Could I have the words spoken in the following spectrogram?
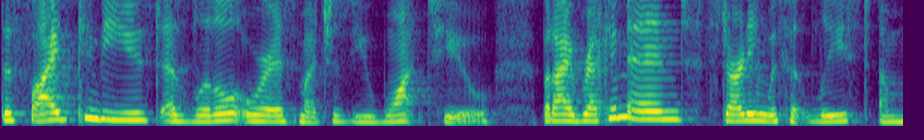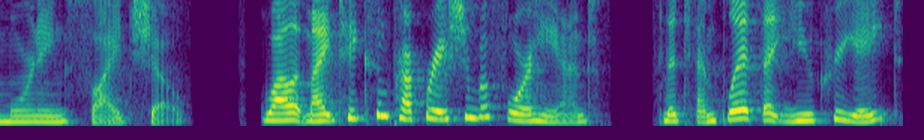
The slides can be used as little or as much as you want to, but I recommend starting with at least a morning slideshow. While it might take some preparation beforehand, the template that you create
